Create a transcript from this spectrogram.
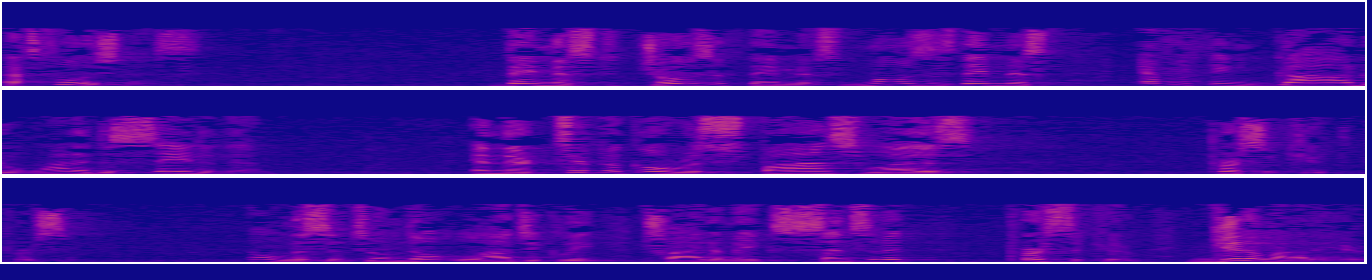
That's foolishness. They missed Joseph, they missed Moses, they missed everything God wanted to say to them. And their typical response was persecute the person. Don't listen to him. Don't logically try to make sense of it. Persecute him. Get him out of here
